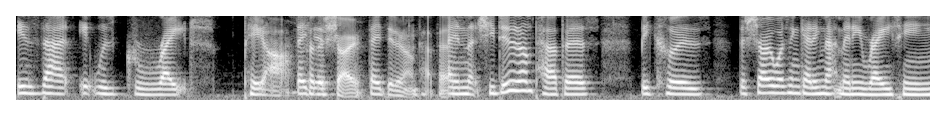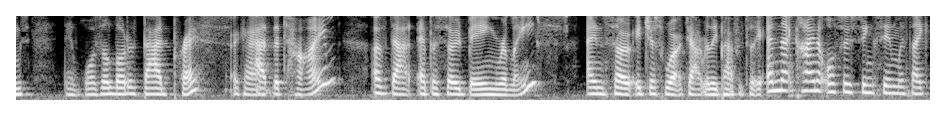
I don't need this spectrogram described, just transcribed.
is that it was great PR for the did- show. They did it on purpose. And that she did it on purpose because the show wasn't getting that many ratings. There was a lot of bad press Okay. at the time of that episode being released. And so it just worked out really perfectly. And that kind of also sinks in with like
